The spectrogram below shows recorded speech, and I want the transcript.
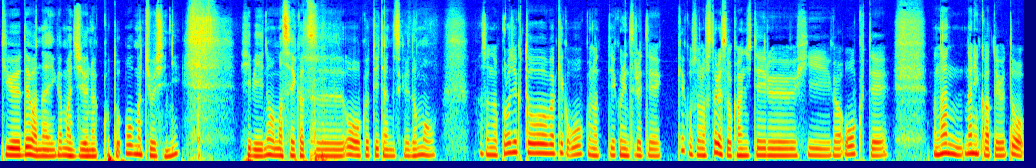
急ではないが、まあ、重要なことを、まあ、中心に、日々の、まあ、生活を送っていたんですけれども、そのプロジェクトが結構多くなっていくにつれて、結構そのストレスを感じている日が多くて、まあ、何何かというと、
